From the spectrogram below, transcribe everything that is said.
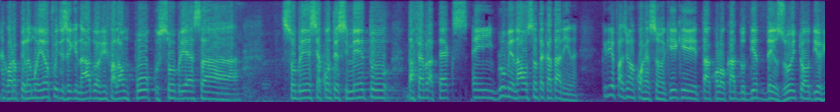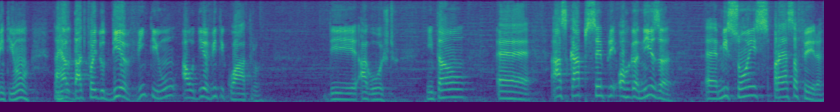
agora pela manhã eu fui designado a vir falar um pouco sobre essa sobre esse acontecimento da Febratex em Blumenau, Santa Catarina. Queria fazer uma correção aqui que está colocado do dia 18 ao dia 21. Na realidade foi do dia 21 ao dia 24 de agosto. Então, é, a ASCAP sempre organiza é, missões para essa feira.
